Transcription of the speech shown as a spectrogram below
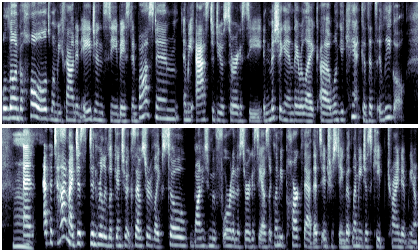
Well lo and behold when we found an agency based in boston and we asked to do a surrogacy in michigan they were like uh, well you can't because it's illegal. Mm. And at the time, I just didn't really look into it because I was sort of like so wanting to move forward on the surrogacy. I was like, let me park that. That's interesting, but let me just keep trying to, you know.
